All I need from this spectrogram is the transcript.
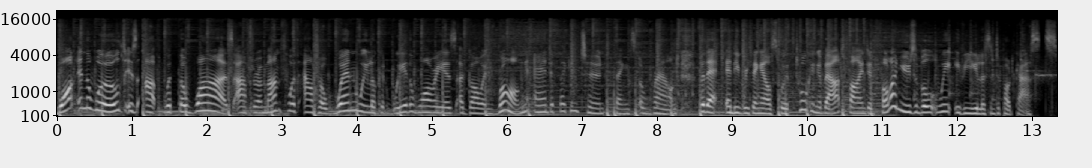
What in the world is up with the Wars? After a month without a win, we look at where the Warriors are going wrong and if they can turn things around. For that and everything else worth talking about, find and follow Newsable wherever you listen to podcasts.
